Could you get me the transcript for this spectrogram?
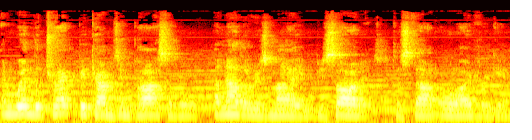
And when the track becomes impassable, another is made beside it to start all over again.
